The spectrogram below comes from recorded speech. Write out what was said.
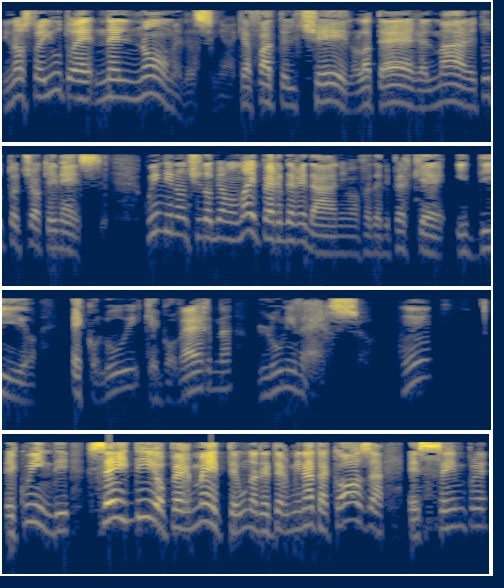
Il nostro aiuto è nel nome del Signore, che ha fatto il cielo, la terra, il mare, tutto ciò che è in essi. Quindi non ci dobbiamo mai perdere d'animo, fratelli, perché il Dio è colui che governa l'universo. Mm? E quindi se Dio permette una determinata cosa è sempre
